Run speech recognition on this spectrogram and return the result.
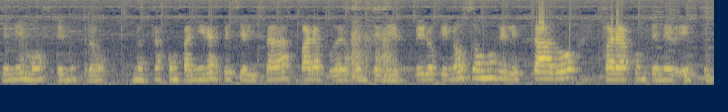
tenemos en nuestro, nuestras compañeras especializadas para poder contener, pero que no somos el Estado para contener esto,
